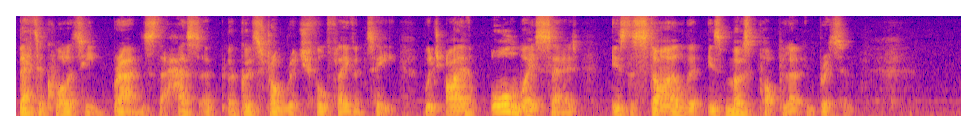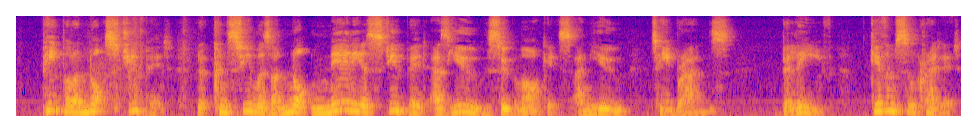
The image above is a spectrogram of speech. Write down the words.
better quality brands that has a, a good, strong, rich, full flavoured tea, which I have always said is the style that is most popular in Britain. People are not stupid. Consumers are not nearly as stupid as you, supermarkets, and you, tea brands, believe. Give them some credit.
